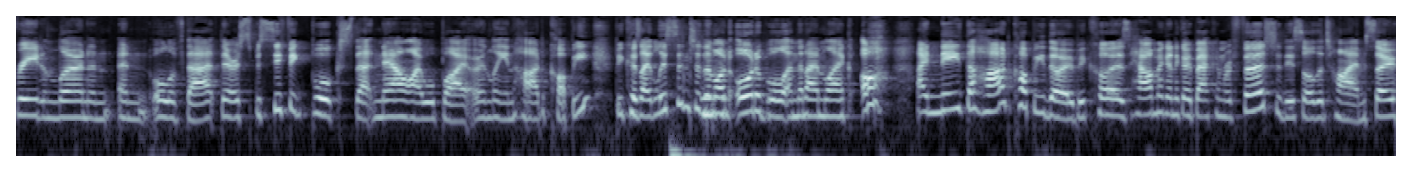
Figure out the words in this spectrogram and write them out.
read and learn and, and all of that, there are specific books that now I will buy only in hard copy because I listen to them on mm-hmm. Audible, and then I'm like, oh, I need the hard copy though because how am I going to go back and refer to this all the time? So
